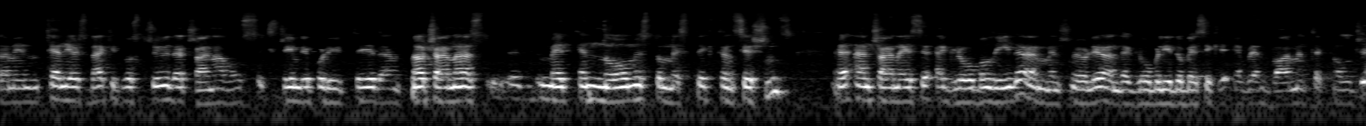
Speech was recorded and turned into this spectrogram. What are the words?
I mean, 10 years back, it was true that China was extremely polluted, and now China has made enormous domestic transitions uh, and China is a global leader, I mentioned earlier, and a global leader basically every environment technology.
